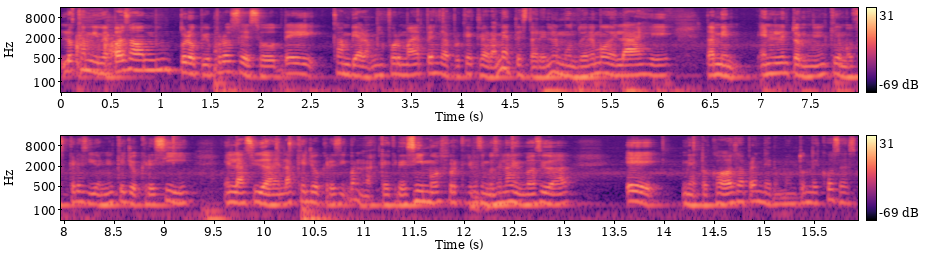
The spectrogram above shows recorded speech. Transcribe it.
lo que a mí me ha pasado en mi propio proceso de cambiar mi forma de pensar, porque claramente estar en el mundo del modelaje, también en el entorno en el que hemos crecido, en el que yo crecí, en la ciudad en la que yo crecí, bueno, en la que crecimos, porque crecimos en la misma ciudad, eh, me ha tocado aprender un montón de cosas.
